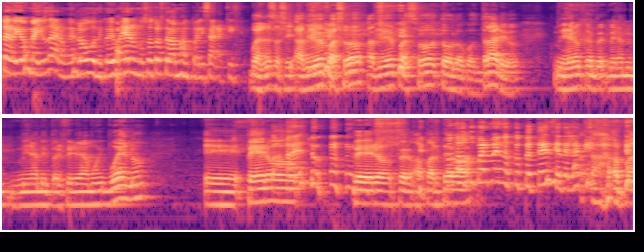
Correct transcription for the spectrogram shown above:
pero ellos me ayudaron, es lo único. Ellos me dijeron, nosotros te vamos a actualizar aquí. Bueno, eso sí, a mí me pasó, a mí me pasó todo lo contrario. Me dijeron que mira, mira mi perfil era muy bueno, eh, pero, pero, pero aparte Vamos a ocupar menos competencias de las que... apa-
